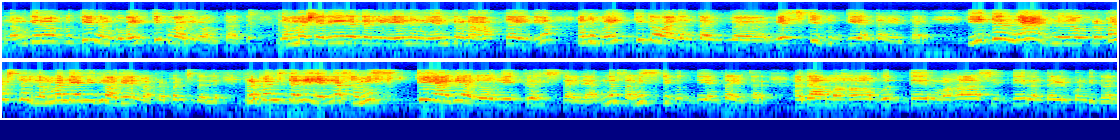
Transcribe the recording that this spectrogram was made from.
ನಮ್ಗಿರೋ ಬುದ್ಧಿ ನಮ್ಗೆ ವೈಯಕ್ತಿಕವಾಗಿರುವಂತಹದ್ದು. ನಮ್ಮ ಶರೀರದಲ್ಲಿ ಏನು ನಿಯಂತ್ರಣ ಆಗ್ತಾ ಇದೆಯೋ ಅದು ವೈಯಕ್ತಿಕವಾದಂತ ವ್ಯ- ವ್ಯಷ್ಟಿ ಬುದ್ಧಿ ಅಂತ ಹೇಳ್ತಾರೆ. ಇದನ್ನೇ ನಾವು ಪ್ರಪಂಚದಲ್ಲಿ ನಮ್ಮಲ್ಲಿ ಏನಿದೆಯೋ ಅದೇ ಅಲ್ವಾ ಪ್ರಪಂಚದಲ್ಲಿ. ಪ್ರಪಂಚದಲ್ಲಿ ಎಲ್ಲ ಸಮಿಷ್ಟಿಯಾಗಿ ಅದು ನಿಗ್ರಹಿಸ್ತಾ ಇದೆ. ಅದನ್ನ ಸಮಿಷ್ಟಿ ಬುದ್ಧಿ ಅಂತ ಹೇಳ್ತಾರೆ. ಅದ ಮಹಾಬುದ್ಧಿರ್ ಮಹಾಸಿದ್ಧಿರ್ ಅಂತ ಹೇಳ್ಕೊಂಡಿದ್ವಲ್ಲ.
